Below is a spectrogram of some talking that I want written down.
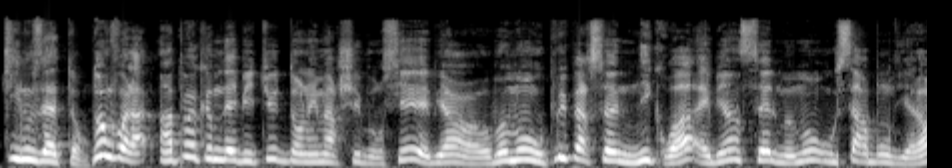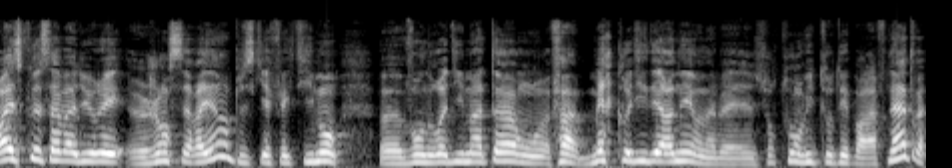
qui nous attend. Donc voilà, un peu comme d'habitude dans les marchés boursiers, eh bien, au moment où plus personne n'y croit, eh bien, c'est le moment où ça rebondit. Alors, est-ce que ça va durer? J'en sais rien, puisqu'effectivement, euh, vendredi matin, enfin, mercredi dernier, on avait surtout envie de par la fenêtre.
